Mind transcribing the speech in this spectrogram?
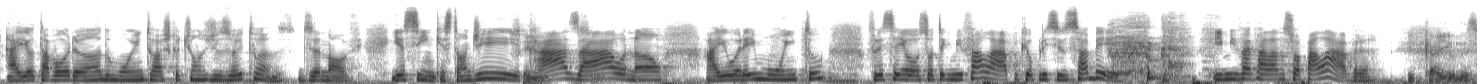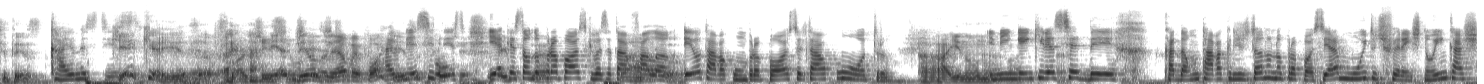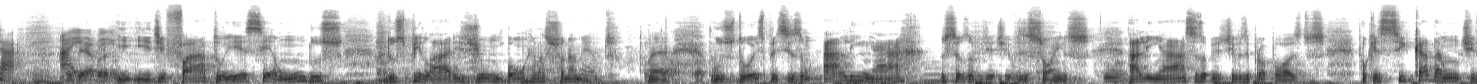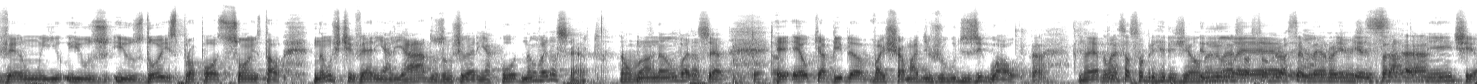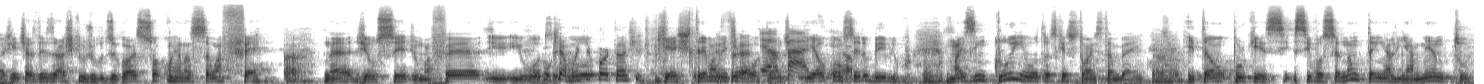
Aí eu tava orando muito, acho que eu tinha uns 18 anos, 19. E assim, questão de Sim, casar ou não. Aí eu orei muito. Falei, Senhor, só tem que me falar, porque eu preciso saber. E me vai falar na sua palavra. E caiu nesse texto. Caiu nesse texto. Que que é isso? Fortíssimo. Meu Deus do céu, é forte Caiu nesse texto. E a questão do É. propósito que você tava Claro. falando. Eu tava com um propósito, ele tava com outro. Aí não, não E ninguém queria ceder. Cada um tava acreditando no propósito. E era muito diferente, não ia encaixar. Ô, Aí Débora, e, e, de fato, esse é um dos, dos pilares de um bom relacionamento. Né? Os dois precisam alinhar os seus objetivos e sonhos, alinhar seus objetivos e propósitos. Porque se cada um tiver um e, e os, e os dois propósitos, sonhos e tal, não estiverem aliados, não estiverem em acordo, não vai dar certo. Não vai. Não vai dar certo. É, é o que a Bíblia vai chamar de julgo desigual. Ah, Né? Não é só sobre religião, né? Não, é só sobre a Assembleia no é- Adventista. Exatamente. A gente às vezes acha que o jogo desigual é só com relação à fé, Ah. né? De eu ser de uma fé e, e o outro O que é muito outro, importante. Que é extremamente É. importante É e é o conselho bíblico. Mas inclui em outras questões também. Então, porque se, se você não tem alinhamento,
